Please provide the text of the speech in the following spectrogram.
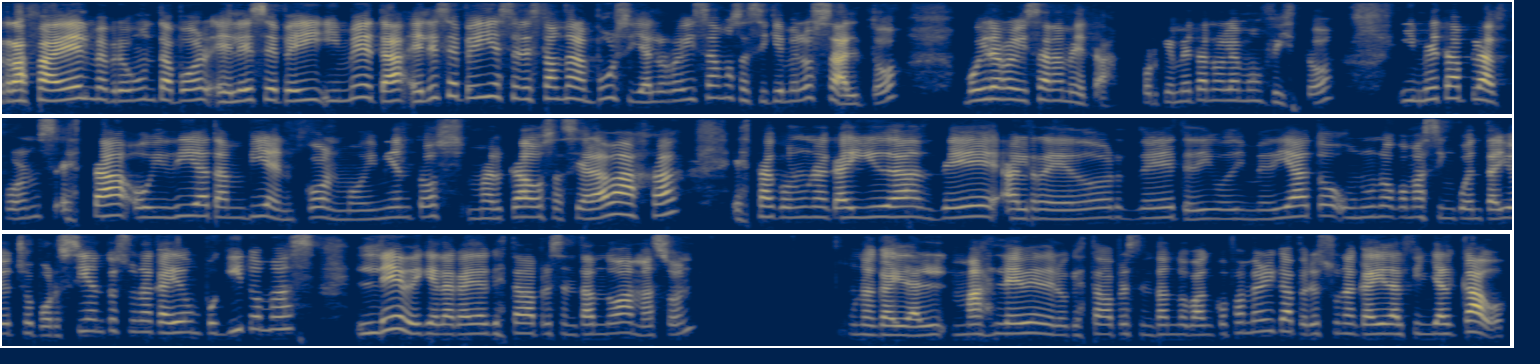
Rafael me pregunta por el SPI y Meta. El SPI es el Standard Poor's y ya lo revisamos, así que me lo salto. Voy a ir a revisar a Meta, porque Meta no la hemos visto. Y Meta Platforms está hoy día también con movimientos marcados hacia la baja. Está con una caída de alrededor de, te digo de inmediato, un 1,58%. Es una caída un poquito más leve que la caída que estaba presentando Amazon una caída más leve de lo que estaba presentando Bank of America, pero es una caída al fin y al cabo,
